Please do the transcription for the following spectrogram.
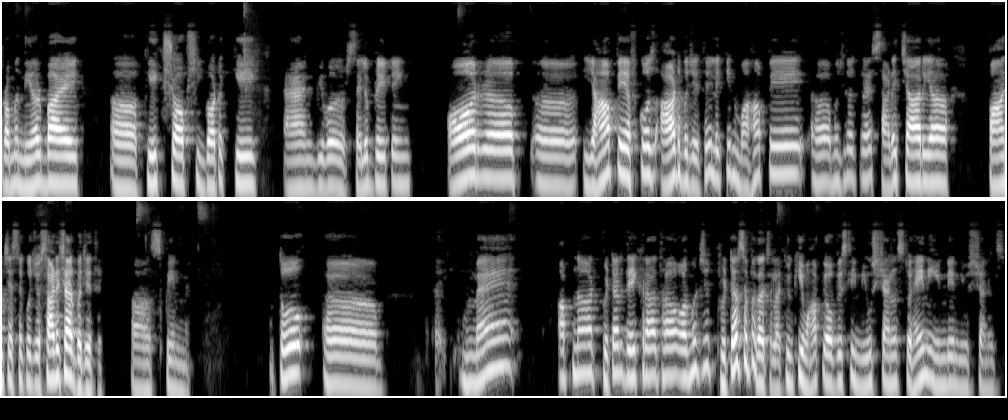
from a nearby uh, cake shop. She got a cake and we were celebrating. और uh, यहाँ पे ऑफ़ कोर्स आठ बजे थे लेकिन वहाँ पे uh, मुझे लग रहा है साढ़े चार या पाँच ऐसे कुछ साढ़े चार बजे थे स्पेन में तो मैं अपना ट्विटर देख रहा था और मुझे ट्विटर से पता चला क्योंकि वहाँ पे ऑब्वियसली न्यूज़ चैनल्स तो है नहीं इंडियन न्यूज़ चैनल्स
